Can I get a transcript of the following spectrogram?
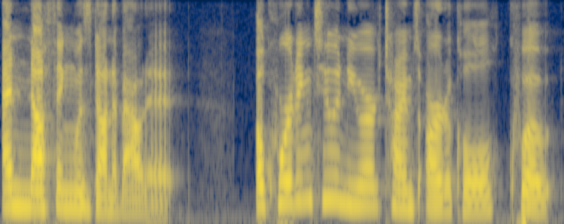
and nothing was done about it. According to a New York Times article, quote,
